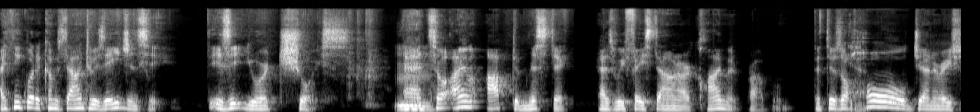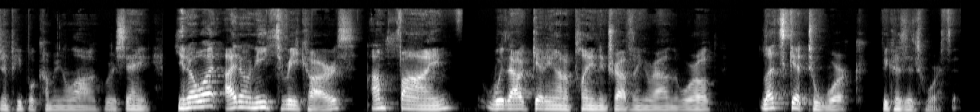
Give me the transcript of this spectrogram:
I think what it comes down to is agency. Is it your choice? And Mm. so I'm optimistic as we face down our climate problem that there's a Yeah. whole generation of people coming along who are saying, you know what? I don't need three cars. I'm fine without getting on a plane and traveling around the world. Let's get to work because it's worth it.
